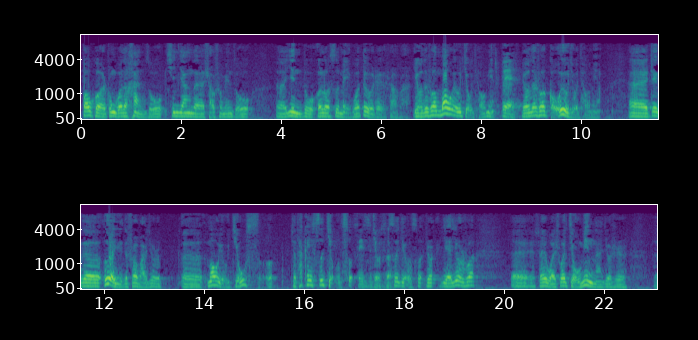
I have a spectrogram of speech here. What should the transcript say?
包括中国的汉族、新疆的少数民族、呃，印度、俄罗斯、美国都有这个说法。有的说猫有九条命，对，有的说狗有九条命。呃，这个俄语的说法就是呃，猫有九死，就他可以死九次。非死九次。死九次，就是也就是说，呃，所以我说九命呢，就是呃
